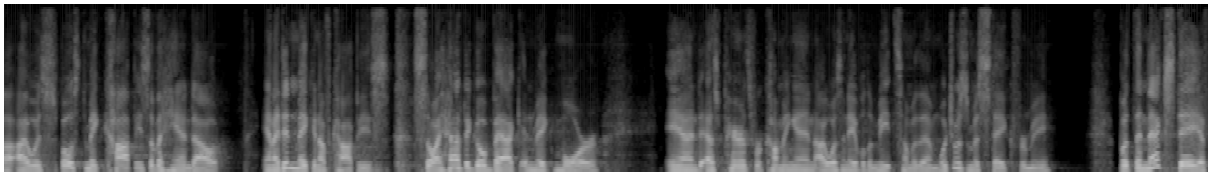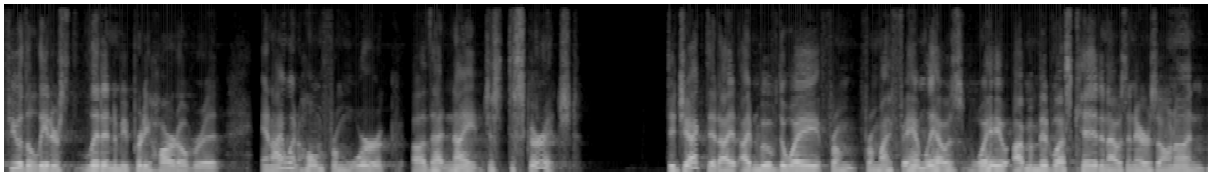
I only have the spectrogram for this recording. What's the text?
uh, I was supposed to make copies of a handout, and I didn't make enough copies, so I had to go back and make more. And as parents were coming in, I wasn't able to meet some of them, which was a mistake for me. But the next day, a few of the leaders lit into me pretty hard over it, and I went home from work uh, that night just discouraged, dejected. I, would moved away from, from my family. I was way, I'm a Midwest kid, and I was in Arizona, and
